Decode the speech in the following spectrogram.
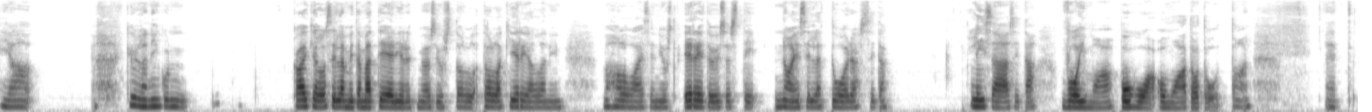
Ja kyllä niin kuin kaikella sillä, mitä mä teen, ja nyt myös just tuolla kirjalla, niin mä haluaisin just erityisesti naisille tuoda sitä lisää sitä voimaa puhua omaa totuuttaan. Et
